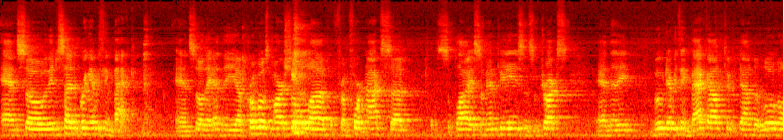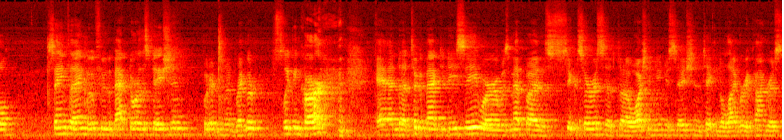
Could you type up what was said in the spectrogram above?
And so they decided to bring everything back. And so they had the uh, provost marshal uh, from Fort Knox uh, supply some MPs and some trucks, and they moved everything back out, took it down to Louisville. Same thing, moved through the back door of the station, put it in a regular sleeping car, and uh, took it back to DC, where it was met by the Secret Service at uh, Washington Union Station and taken to Library of Congress,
